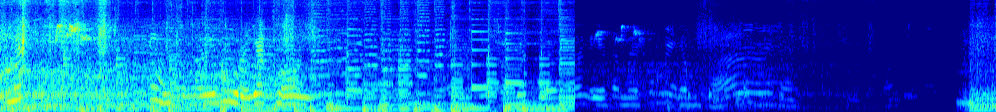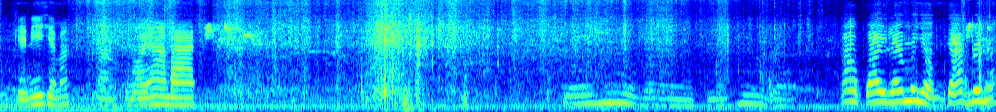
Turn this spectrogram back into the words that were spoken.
เอาไหมเอาทำไมไม่พูดหรือยักษ์ทองแค่นี้ใช่ไหมร้อยห้าบาทเอา ไปแล้วไม่หย่อนจับด้วยนะ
